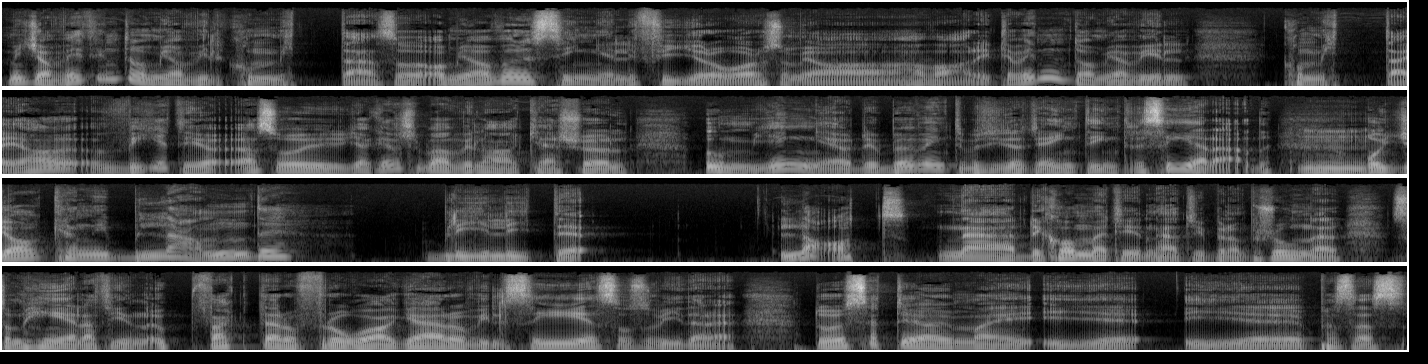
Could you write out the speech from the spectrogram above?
men jag vet inte om jag vill committa. Alltså, om jag har varit singel i fyra år som jag har varit, jag vet inte om jag vill committa. Jag vet jag, alltså, jag kanske bara vill ha casual umgänge och det behöver inte betyda att jag inte är intresserad. Mm. Och jag kan ibland bli lite lat när det kommer till den här typen av personer som hela tiden uppvaktar och frågar och vill ses och så vidare. Då sätter jag mig i, i passas,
